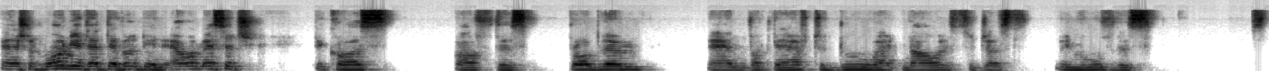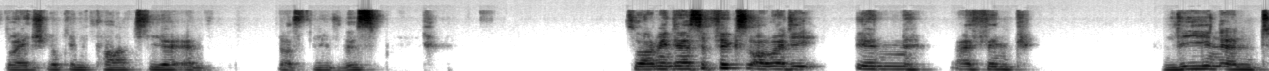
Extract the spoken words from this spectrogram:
And I should warn you that there will be an error message because of this problem. And what we have to do right now is to just remove this strange looking part here and just leave this. So, I mean, there's a fix already in, I think, Lean, and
